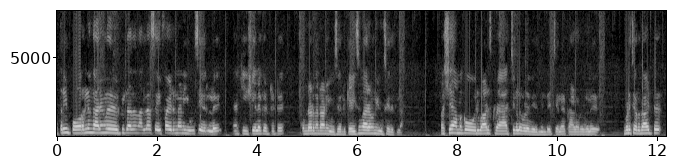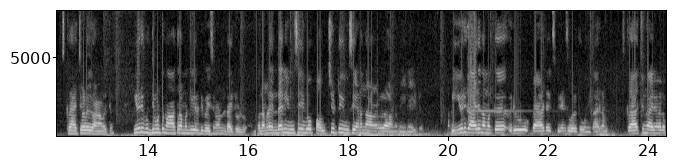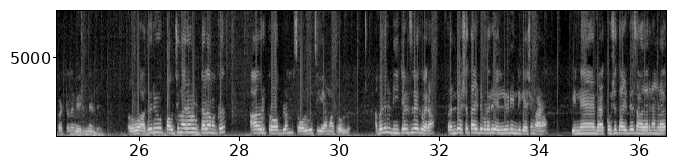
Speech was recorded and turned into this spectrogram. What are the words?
അത്രയും പോറലും കാര്യങ്ങളും ഏൽപ്പിക്കാതെ നല്ല സേഫ് ആയിട്ടാണ് യൂസ് ചെയ്തിട്ടുള്ളത്. ഞാൻ കീശയിലൊക്കെ ഇട്ടിട്ട് കൊണ്ടുനടന്നിട്ടാണ് യൂസ് ചെയ്തിട്ടുള്ളത്. കേസും കാര്യങ്ങളൊന്നും യൂസ് ചെയ്തിട്ടില്ല. പക്ഷേ നമുക്ക് ഒരുപാട് സ്ക്രാച്ചുകൾ ഇവിടെ വരുന്നുണ്ട്. ചില കളറുകൾ ഇവിടെ ചെറുതായിട്ട് സ്ക്രാച്ചുകളൊക്കെ കാണാൻ പറ്റും. ഈ ഒരു ബുദ്ധിമുട്ട് മാത്രം നമുക്ക് ഈ ഒരു ഡിവൈസിനോട് ഉണ്ടായിട്ടുള്ളൂ. അപ്പോൾ നമ്മൾ എന്തായാലും യൂസ് ചെയ്യുമ്പോൾ പൗച്ച് ഇട്ട് യൂസ് ചെയ്യണം എന്നാണുള്ളതാണ് മെയിനായിട്ട് അപ്പോൾ ഈ ഒരു കാര്യം നമുക്ക് ഒരു ബാഡ് എക്സ്പീരിയൻസ് പോലെ തോന്നി. കാരണം സ്ക്രാച്ചും കാര്യങ്ങളൊക്കെ പെട്ടെന്ന് വരുന്നുണ്ട്. അപ്പോൾ അതൊരു പൗച്ചും കാര്യങ്ങളും ഇട്ടാൽ നമുക്ക് ആ ഒരു പ്രോബ്ലം സോൾവ് ചെയ്യാൻ മാത്രമേ ഉള്ളൂ. അപ്പോൾ ഇതിന് ഡീറ്റെയിൽസിലേക്ക് വരാം. ഫ്രണ്ട് വശത്തായിട്ട് ഇവിടെ ഒരു എൽ ഇ ഡി ഇൻഡിക്കേഷൻ കാണാം. പിന്നെ ബാക്ക് വശത്തായിട്ട് സാധാരണ നമ്മളെ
